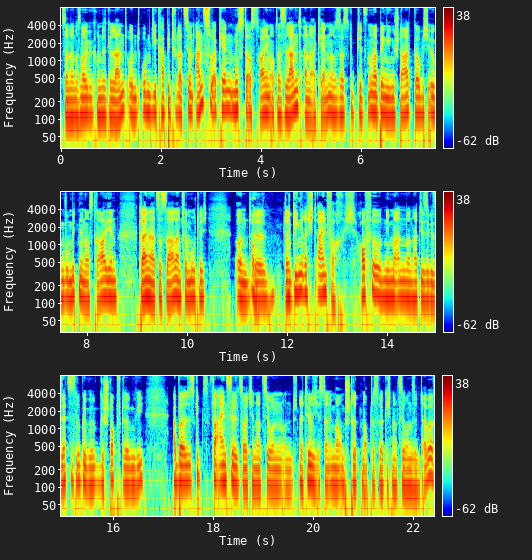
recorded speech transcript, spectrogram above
sondern das neu gegründete Land. Und um die Kapitulation anzuerkennen, musste Australien auch das Land anerkennen. Das heißt, es gibt jetzt einen unabhängigen Staat, glaube ich, irgendwo mitten in Australien, kleiner als das Saarland vermutlich. Und Oh. äh, das ging recht einfach. Ich hoffe und nehme an, dann hat diese Gesetzeslücke ge gestopft irgendwie. Aber es gibt vereinzelt solche Nationen und natürlich ist dann immer umstritten, ob das wirklich Nationen sind. Aber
